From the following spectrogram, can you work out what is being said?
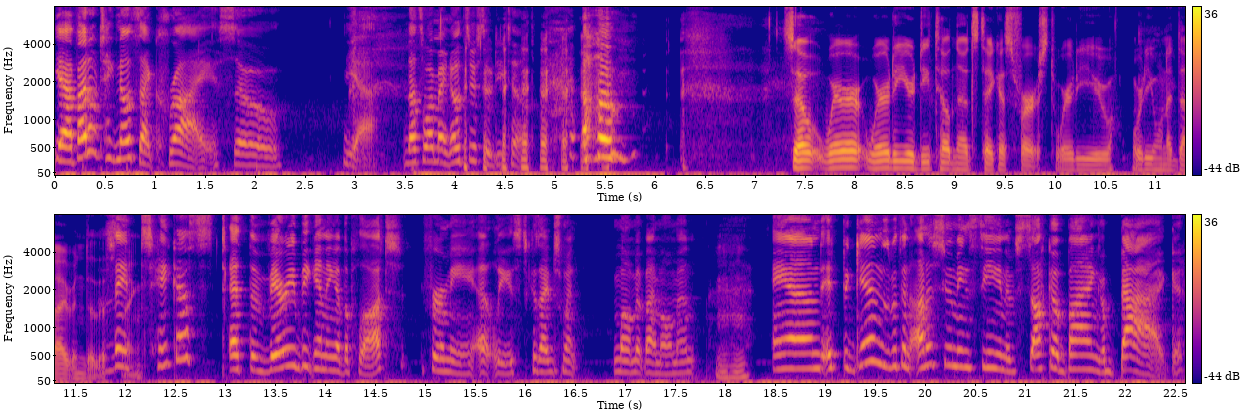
Yeah, if I don't take notes, I cry. So, yeah, that's why my notes are so detailed. um, So where where do your detailed notes take us first? Where do you where do you want to dive into this they thing? take us at the very beginning of the plot, for me at least, because I just went moment by moment. hmm And it begins with an unassuming scene of Sokka buying a bag,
